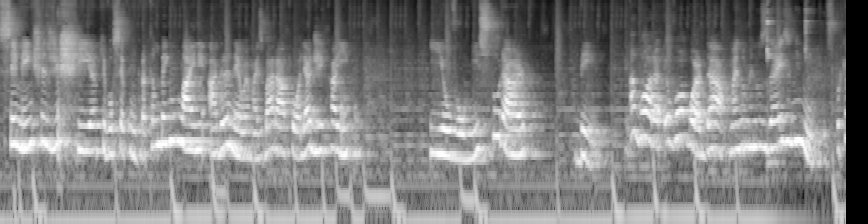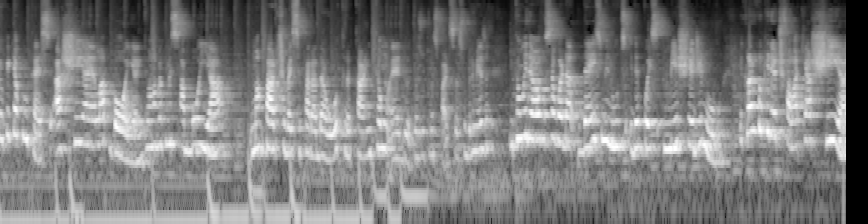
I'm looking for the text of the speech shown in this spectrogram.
sementes de chia que você compra também online, a granel é mais barato, olha a dica aí. E eu vou misturar bem. Agora eu vou aguardar mais ou menos 10 minutos, porque o que, que acontece? A chia ela boia, então ela vai começar a boiar uma parte vai separar da outra, tá? Então, é das outras partes da sobremesa. Então, o ideal é você aguardar 10 minutos e depois mexer de novo. E claro que eu queria te falar que a chia,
